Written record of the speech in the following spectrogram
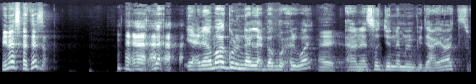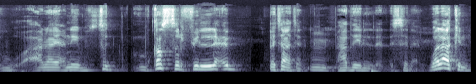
في ناس هتزعل لا يعني ما أقول إن اللعبة مو حلوة. إيه. أنا صدق إنه من البدايات وأنا يعني صدق مقصر في اللعب بتاتا. هذه السنة ولكن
